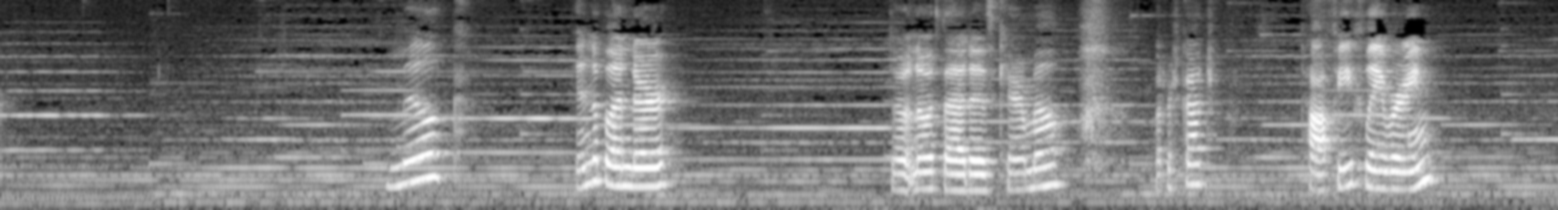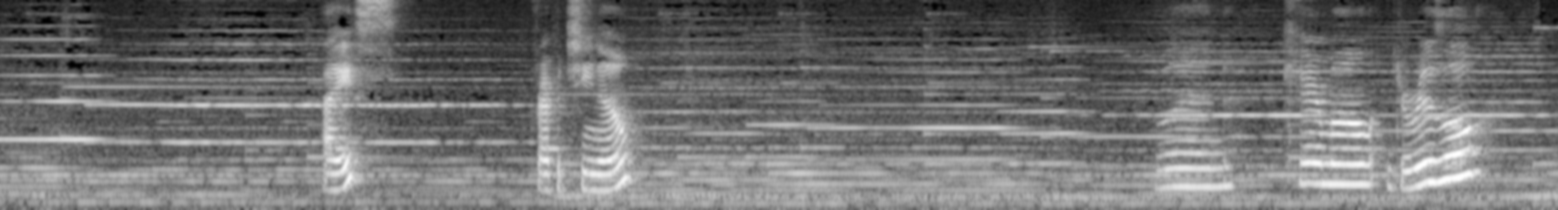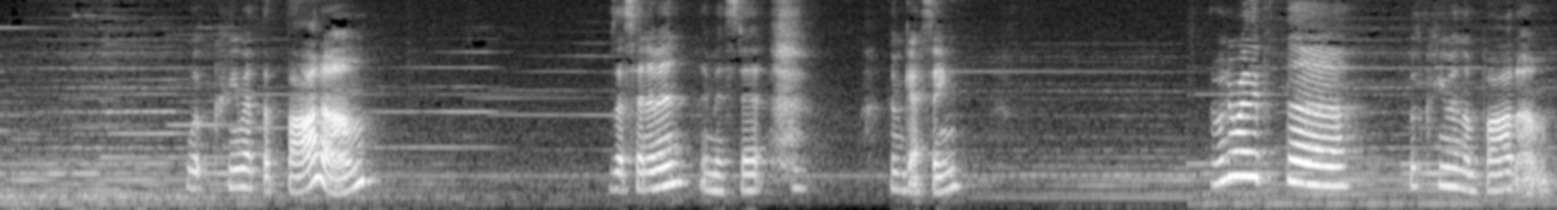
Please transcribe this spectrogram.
milk in the blender. Don't know what that is. Caramel, butterscotch, toffee flavoring, ice, frappuccino, one caramel drizzle, whipped cream at the bottom. Was that cinnamon? I missed it. I'm guessing. I wonder why they put the whipped cream on the bottom.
